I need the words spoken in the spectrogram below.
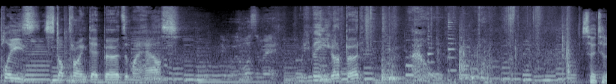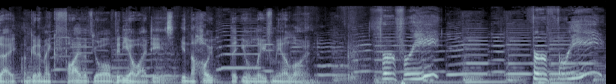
please stop throwing dead birds at my house? It wasn't me. What do you mean? You got a bird? Ow. So today, I'm going to make five of your video ideas in the hope that you'll leave me alone. For free? For free?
